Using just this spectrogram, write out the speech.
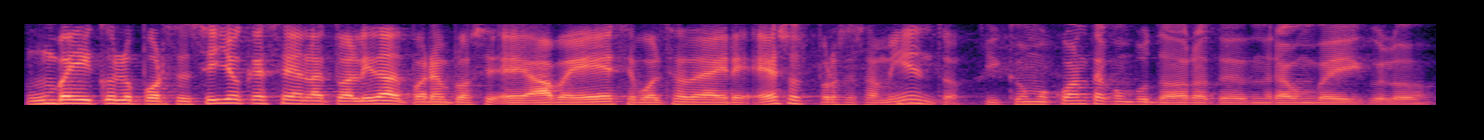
un vehículo, por sencillo que sea en la actualidad, por ejemplo, eh, ABS, bolsa de aire, eso es procesamiento. ¿Y como cuánta computadora tendrá un vehículo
